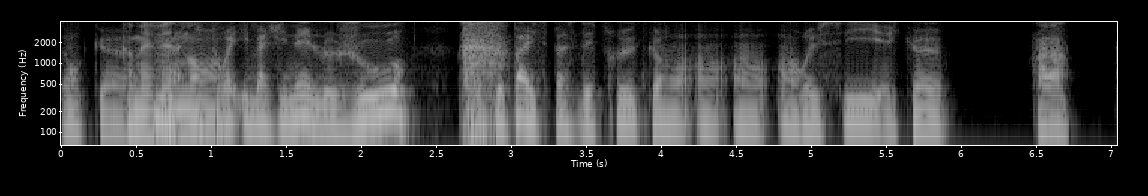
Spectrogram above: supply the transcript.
Donc, euh, Comme voilà, événement. il pourrait imaginer le jour, où, je sais pas, il se passe des trucs en, en- en- en Russie et que, voilà.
